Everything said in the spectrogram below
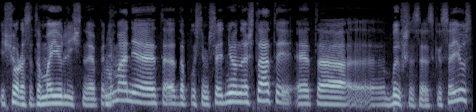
еще раз, это мое личное понимание, это, допустим, Соединенные Штаты, это бывший Советский Союз,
